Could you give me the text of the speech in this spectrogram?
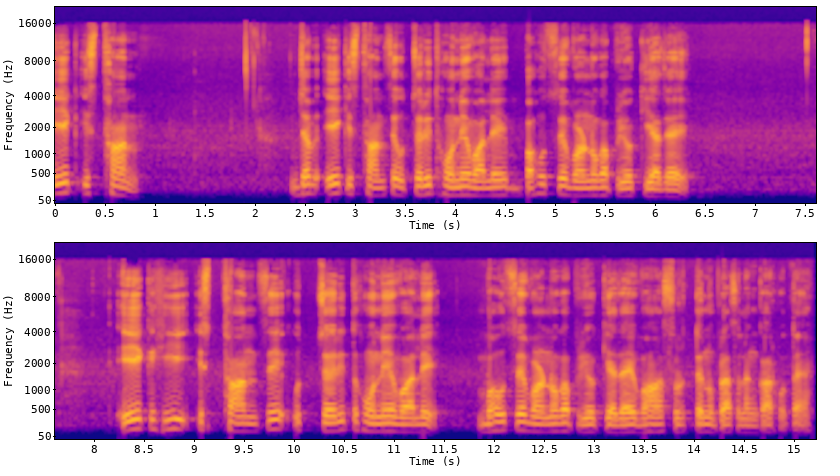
एक स्थान, जब एक स्थान से उच्चरित होने वाले बहुत से वर्णों का प्रयोग किया जाए, एक ही स्थान से उच्चरित होने वाले बहुत से वर्णों का प्रयोग किया जाए, वहाँ श्रुत्यनुप्रास अलंकार होता है।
